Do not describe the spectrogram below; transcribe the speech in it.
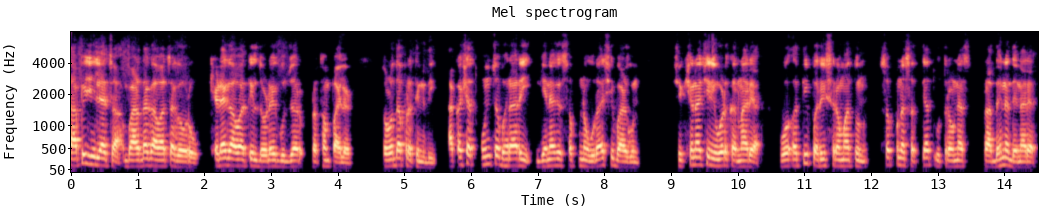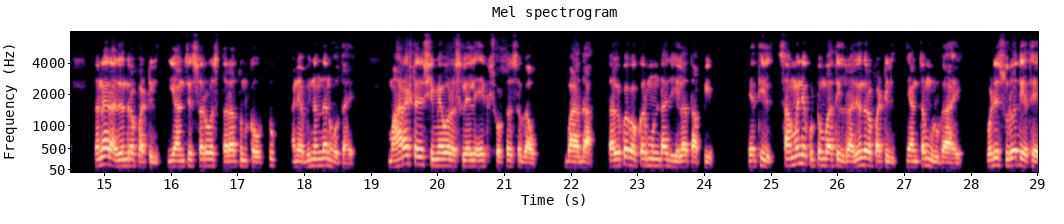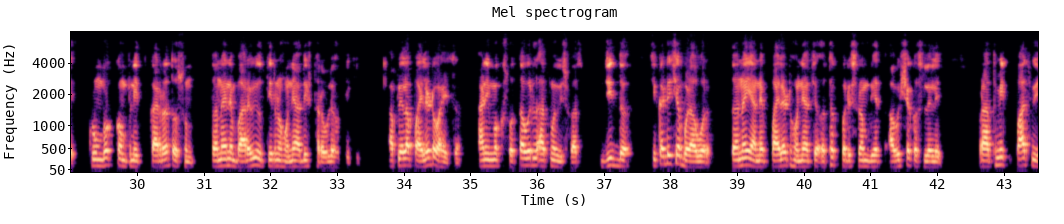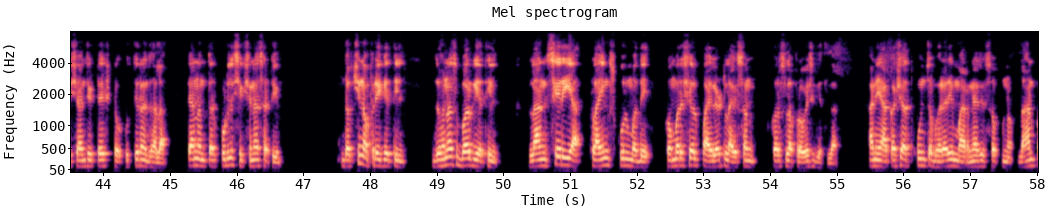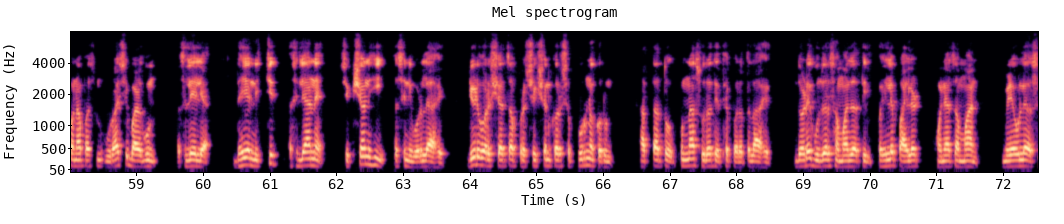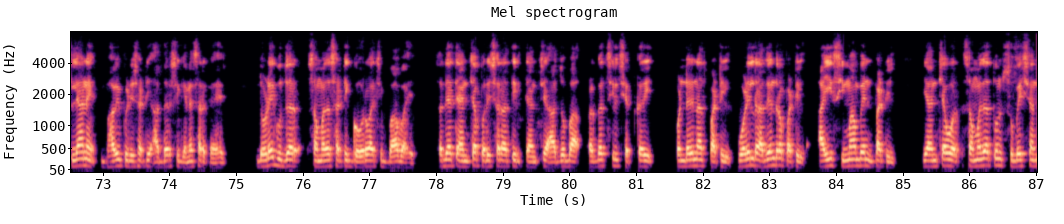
तापी जिल्ह्याचा बाळदा गावाचा गौरव खेड्यागावातील दोडे गुजर प्रथम पायलट तळोदा प्रतिनिधी. आकाशात उंच भरारी घेण्याचे स्वप्न उराशी बाळगून शिक्षणाची निवड करणाऱ्या व अति परिश्रमातून स्वप्न सत्यात उतरवण्यास प्राधान्य देणाऱ्या तनय राजेंद्र पाटील यांचे सर्व स्तरातून कौतुक आणि अभिनंदन होत आहे. महाराष्ट्राच्या सीमेवर असलेले एक छोटस गाव बाळदा तालुका कोकरमुंडा जिल्हा तापी येथील सामान्य कुटुंबातील राजेंद्र पाटील यांचा मुलगा आहे. वडील सुरत येथे कुंभक कंपनीत कार्यरत असून तनयने बारावी उत्तीर्ण होण्याआधीच ठरवले होते की आपल्याला पायलट व्हायचं आणि मग स्वतःवरील आत्मविश्वास जिद्द चिकाटीच्या बळावर तनय याने पायलट होण्याचे अथक परिश्रम घेत आवश्यक असलेले प्राथमिक पाच विषयांची टेस्ट उत्तीर्ण झाला. त्यानंतर पुढील शिक्षणासाठी दक्षिण आफ्रिकेतील जोहनसबर्ग येथील लान्सेरिया फ्लाइंग स्कूलमध्ये कमर्शियल पायलट लायसन कोर्सला प्रवेश घेतला. आणि आकाशात उंच भरारी मारण्याचे स्वप्न लहानपणापासून उराशी बाळगून असलेल्या ध्येय निश्चित असल्याने शिक्षणही तसे निवडले आहे. दीड वर्षाचा प्रशिक्षण कर्ष पूर्ण करून आता तो पुन्हा सुरत येथे परतला आहे. दडे गुजर समाजातील पहिले पायलट होण्याचा मान मिळवले असल्याने भावी पिढीसाठी आदर्श घेण्यासारखे आहे. दोडे गुजर समाजासाठी गौरवाची बाब आहे. सध्या त्यांच्या परिसरातील त्यांचे आजोबा प्रगतशील शेतकरी पंढरीनाथ पाटील वडील राजेंद्र पाटील आई सीमाबेन पाटील यांच्यावर समाजातून शुभेच्छा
